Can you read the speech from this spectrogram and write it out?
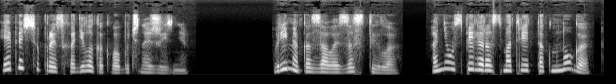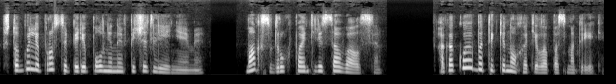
И опять все происходило, как в обычной жизни. Время, казалось, застыло. Они успели рассмотреть так много, что были просто переполнены впечатлениями. Макс вдруг поинтересовался. «А какое бы ты кино хотела посмотреть?»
